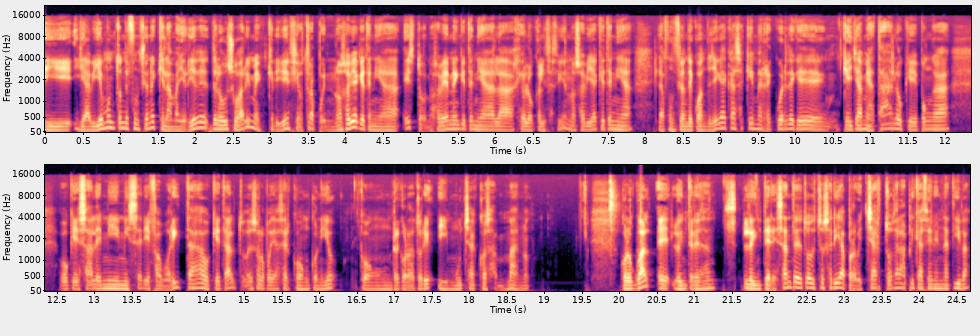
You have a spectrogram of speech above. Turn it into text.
Y, había un montón de funciones que la mayoría de, los usuarios me escribían y ostras, pues no sabía que tenía esto, no sabía ni que tenía la geolocalización, no sabía que tenía la función de cuando llegue a casa que me recuerde que, que llame a tal o que ponga o que sale mi, mi serie favorita o qué tal. Todo eso lo podía hacer con, con IO, con un recordatorio y muchas cosas más, ¿no? Con lo cual, eh, lo, lo interesante de todo esto sería aprovechar todas las aplicaciones nativas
